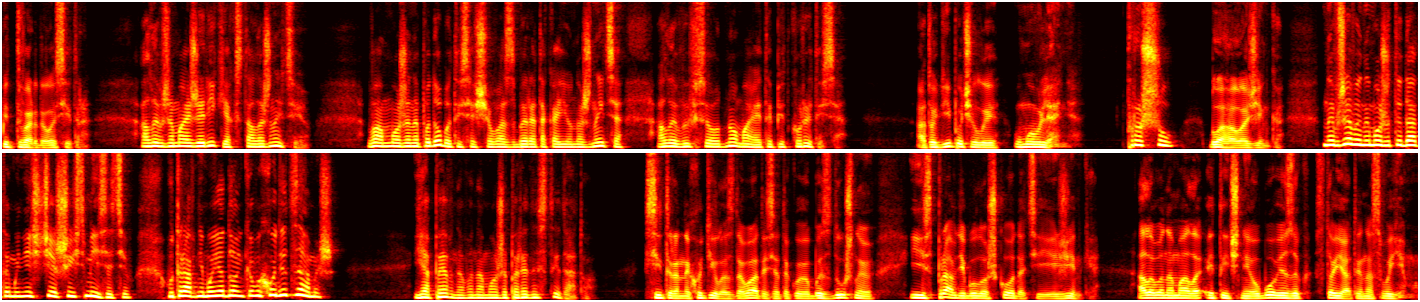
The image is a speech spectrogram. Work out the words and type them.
підтвердила Сітра. але вже майже рік як стала жницею. Вам може не подобатися, що вас збере така юна жниця, але ви все одно маєте підкоритися. А тоді почали умовляння. Прошу, Благала жінка. невже ви не можете дати мені ще шість місяців? У травні моя донька виходить заміж. Я певна, вона може перенести дату. Сітра не хотіла здаватися такою бездушною, і справді було шкода цієї жінки, але вона мала етичний обов'язок стояти на своєму.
